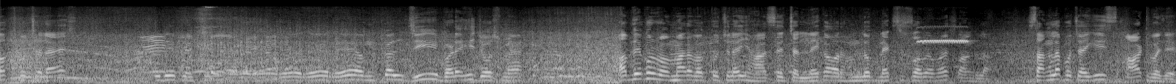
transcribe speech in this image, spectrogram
वक्त को चला है। उदयपुर से रे अंकल जी बड़े ही जोश में हैं। अब देखो हमारा वक्त तो चला है यहाँ से चलने का और हम लोग नेक्स्ट स्टॉप है हमारा सांगला। सांगला पहुँचाएगी आठ बजे।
